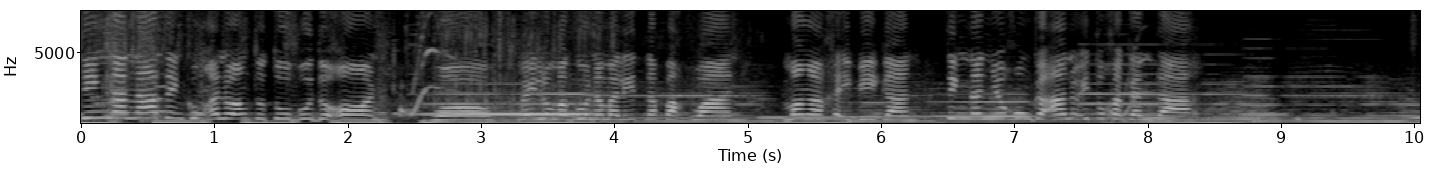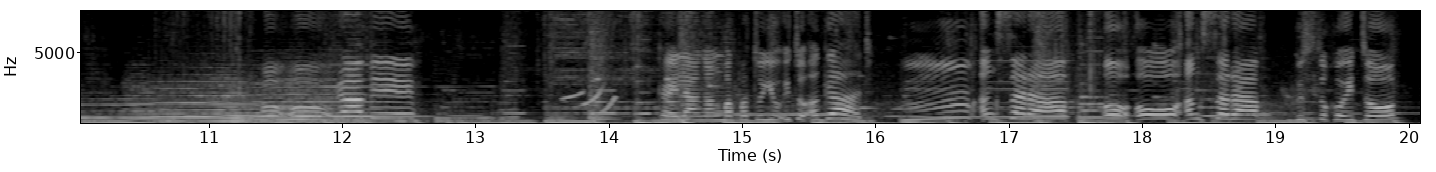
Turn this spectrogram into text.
Tingnan natin kung ano ang tutubo doon. Wow, may lumago na maliit na pakwan. Mga kaibigan, tingnan niyo kung gaano ito kaganda. Oo, grabe! Kailangang mapatuyo ito agad. Mmm, ang sarap. Oo, ang sarap. Gusto ko ito.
